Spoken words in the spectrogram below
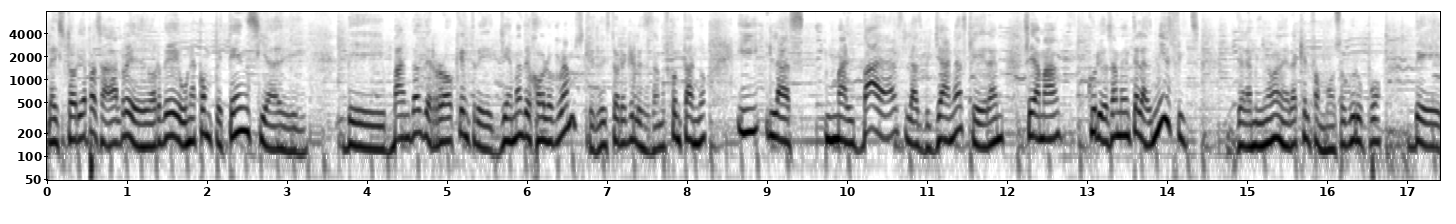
la historia pasaba alrededor de una competencia de, bandas de rock entre Gemas de Holograms, que es la historia que les estamos contando, y las malvadas, las villanas, que eran, se llamaban curiosamente las Misfits, de la misma manera que el famoso grupo de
